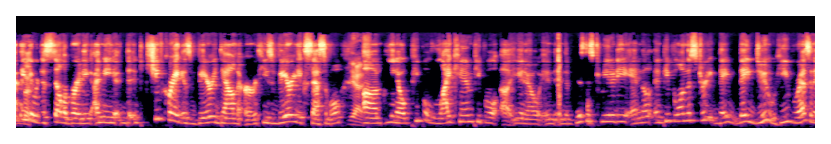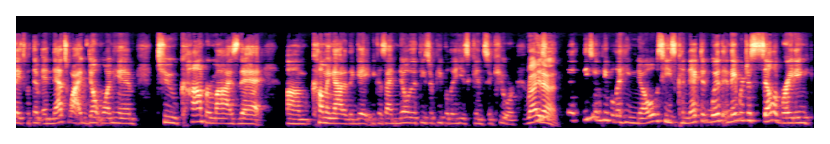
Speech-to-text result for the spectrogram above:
I think they were just celebrating. I mean, the- Chief Craig is very down to earth. He's very accessible. Yes. Um, you know, people like him. People, uh, you know, in, in the business community and the, and people on the street, they they do. He resonates with them, and that's why I don't want him to compromise that um, coming out of the gate because I know that these are people that he can secure. Right these on. Are, these are the people that he knows, he's connected with, and they were just celebrating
